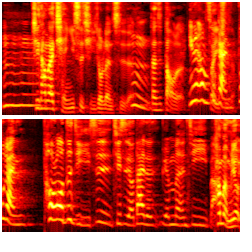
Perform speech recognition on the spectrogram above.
嗯，其实他们在前一世其实就认识了。嗯，但是到了，因为他们不敢不敢。透露自己是其实有带着原本的记忆吧？他们没有，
